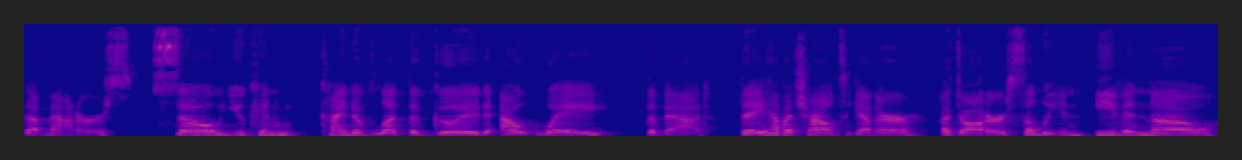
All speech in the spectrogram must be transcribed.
that matters. So you can kind of let the good outweigh the bad. They have a child together, a daughter, Celine, even though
